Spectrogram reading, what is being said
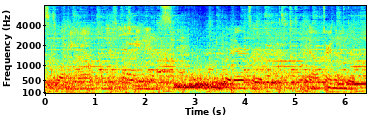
briefcases walking around and there's a bunch of aliens who are there to you know turn them into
